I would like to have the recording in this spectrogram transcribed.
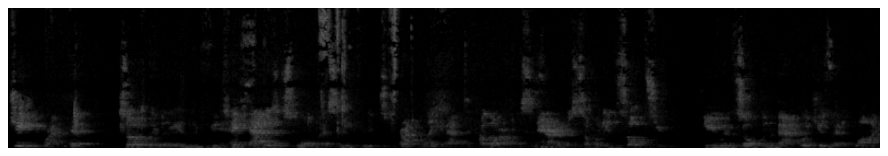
cheek, right? So you take that as a small lesson, you can extrapolate that to cover other scenarios. Someone insults you. Do you insult them back or do you let it lie?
